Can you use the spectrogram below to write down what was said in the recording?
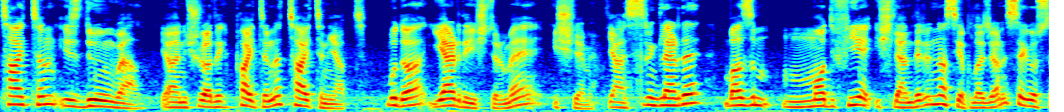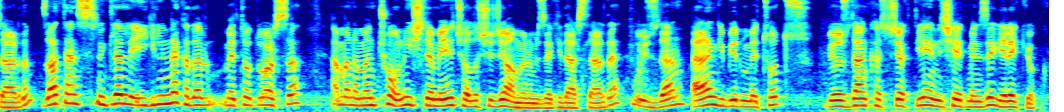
Titan is doing well. Yani şuradaki Python'ı Titan yaptı. Bu da yer değiştirme işlemi. Yani stringlerde bazı modifiye işlemleri nasıl yapılacağını size gösterdim. Zaten stringlerle ilgili ne kadar metot varsa hemen hemen çoğunu işlemeye çalışacağım önümüzdeki derslerde. Bu yüzden herhangi bir metot gözden kaçacak diye endişe etmenize gerek yok.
